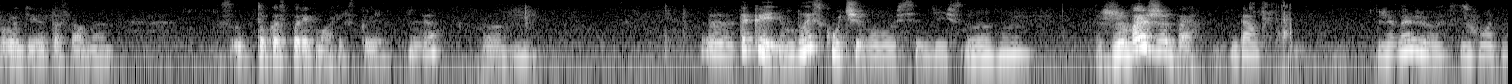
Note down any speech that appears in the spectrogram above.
вроді те саме. Тільки з парикмахерської. Да? Е, Такий блискуче волосся, дійсно. Мгм. Живе-живе. Да. Живе, живе, згодна.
